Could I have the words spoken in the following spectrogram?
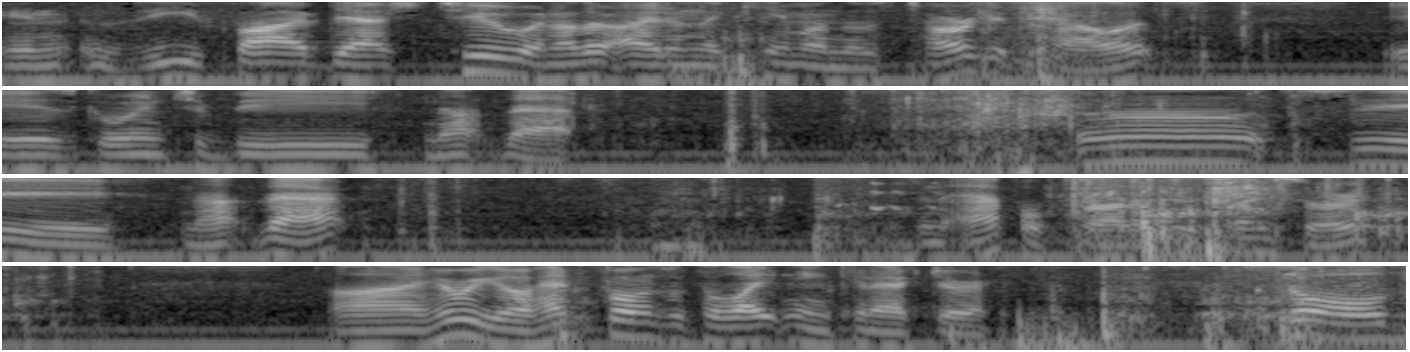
In Z5-2, another item that came on those Target pallets is going to be not that. Uh, let's see, not that. An Apple product of some sort. Uh, here we go, headphones with a lightning connector. Sold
